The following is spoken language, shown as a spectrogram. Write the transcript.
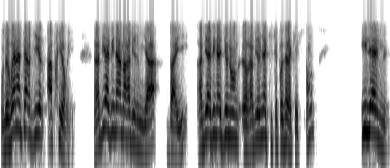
On devrait l'interdire a priori. Rabbi Avina Amarabirmia, Baï, Rabbi Avina euh, Rabbi qui s'est posé la question, Ilen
